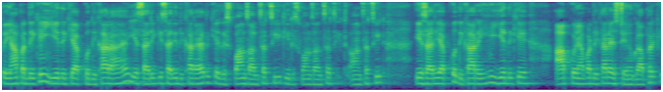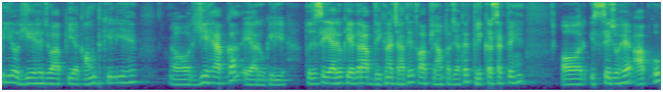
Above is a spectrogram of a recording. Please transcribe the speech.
तो यहाँ पर देखिए, ये देखिए आपको दिखा रहा है, ये सारी की सारी दिखा रहा है। देखिए रिस्पांस आंसर सीट ये response answer sheet answer sheet ये सारी आपको दिखा रही है। ये देखिए, आपको यहाँ पर दिखा रहा है स्टेनोग्राफर के लिए और ये है जो आपकी अकाउंट के लिए है और ये है आपका एआरओ के लिए। तो जैसे एआरओ की अगर आप देखना चाहते हैं तो आप यहाँ पर जाकर क्लिक कर सकते हैं और इससे जो है आपको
